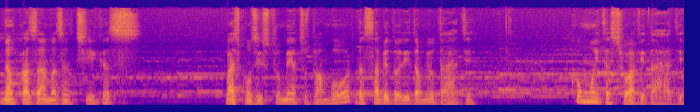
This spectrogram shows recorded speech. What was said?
não com as armas antigas, mas com os instrumentos do amor, da sabedoria e da humildade, com muita suavidade.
